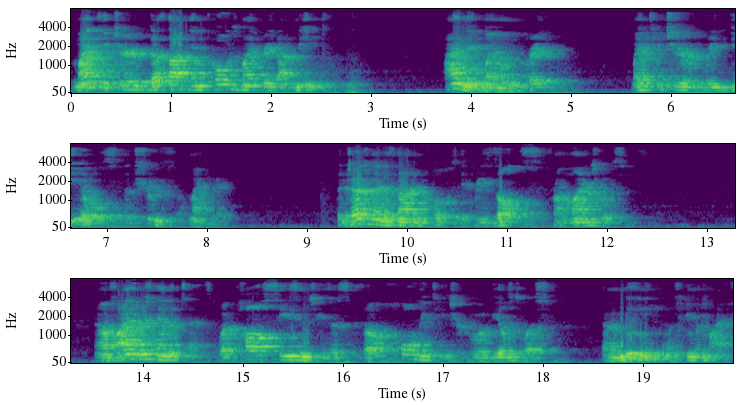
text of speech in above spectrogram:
my teacher does not impose my grade on me, I make my own grade. My teacher reveals the truth of my grade. The judgment is not imposed, it results from my choices. Now, if I understand the text, what Paul sees in Jesus is a holy teacher who reveals to us the meaning of human life,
